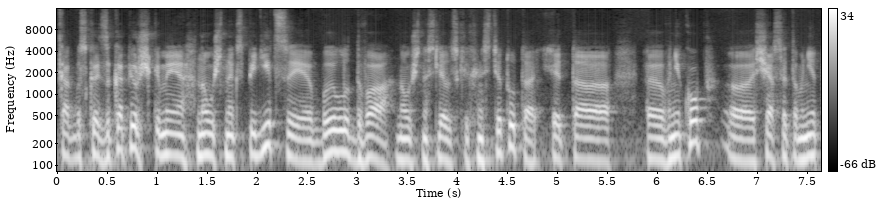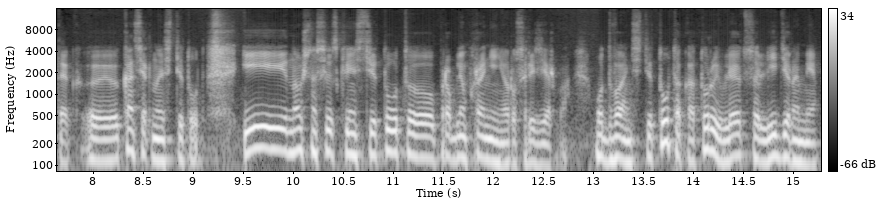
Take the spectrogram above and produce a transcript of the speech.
как бы сказать, за закоперщиками научной экспедиции было два научно-исследовательских института. Это э, ВНИКОП, сейчас это ВНИТЭК, консервный институт, и научно-исследовательский институт проблем хранения Росрезерва. Вот два института, которые являются лидерами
